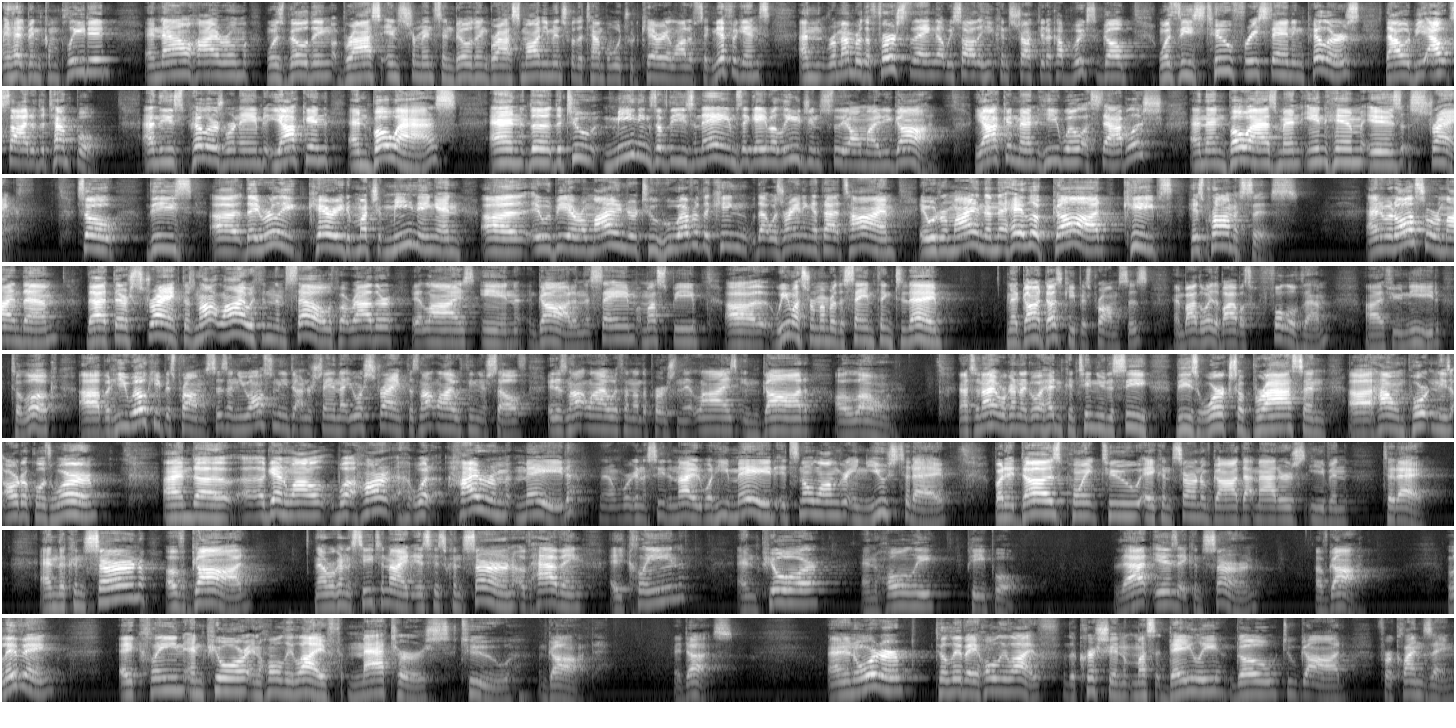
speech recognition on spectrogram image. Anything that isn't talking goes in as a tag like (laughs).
it had been completed, and now Hiram was building brass instruments and building brass monuments for the temple, which would carry a lot of significance. And remember, the first thing that we saw that he constructed a couple weeks ago was these two freestanding pillars that would be outside of the temple. And these pillars were named Jachin and Boaz. And the, the two meanings of these names, they gave allegiance to the Almighty God. Jachin meant he will establish, and then Boaz meant in him is strength. So these, uh, they really carried much meaning, and uh, it would be a reminder to whoever the king that was reigning at that time, it would remind them that, hey, look, God keeps his promises. And it would also remind them that their strength does not lie within themselves, but rather it lies in God. And the same must be, uh, we must remember the same thing today that God does keep his promises. And by the way, the Bible's full of them. Uh, if you need to look. Uh, but he will keep his promises, and you also need to understand that your strength does not lie within yourself. It does not lie with another person. It lies in God alone. Now, tonight we're going to go ahead and continue to see these works of brass and uh, how important these articles were. And uh, again, while what, Har- what Hiram made, and we're going to see tonight, what he made, it's no longer in use today. But it does point to a concern of God that matters even today. And the concern of God, now we're going to see tonight, is his concern of having a clean and pure and holy people. That is a concern of God. Living a clean and pure and holy life matters to God. It does. And in order to live a holy life, the Christian must daily go to God for cleansing,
